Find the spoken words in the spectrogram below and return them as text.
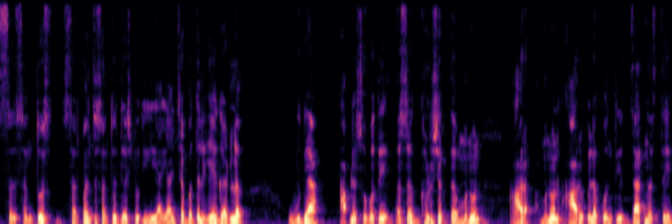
स संतोष सरपंच संतोष देशमुख या यांच्याबद्दल हे घडलं. उद्या आपल्यासोबतही असं घडू शकतं म्हणून आर म्हणून आरोपीला कोणती जात नसते.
